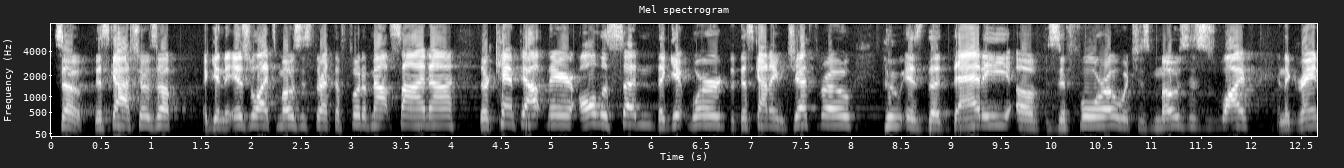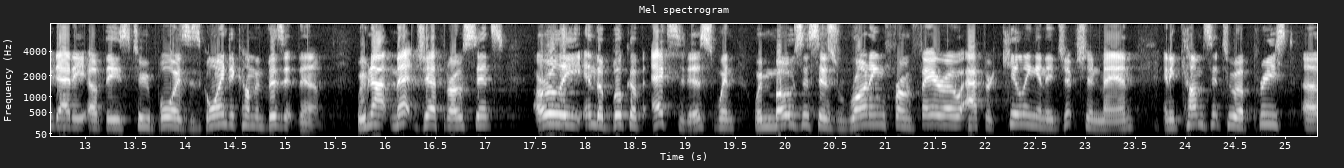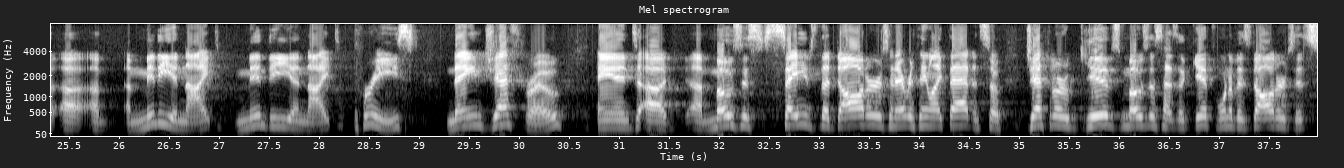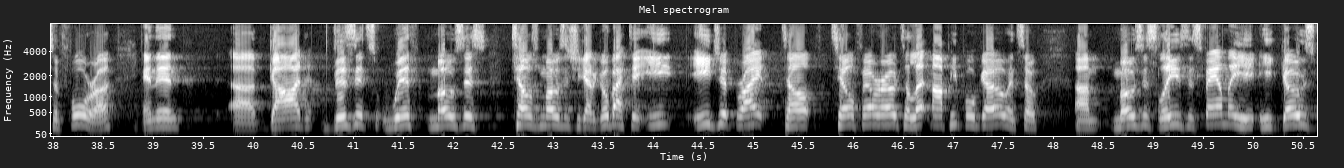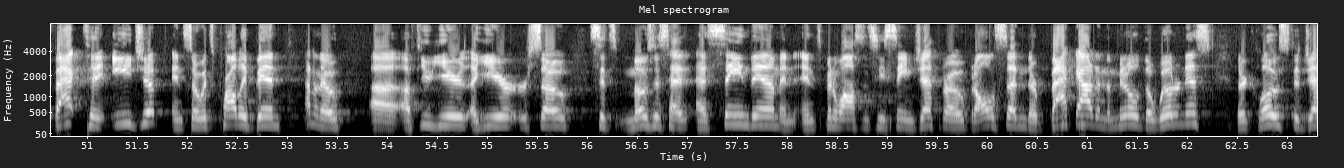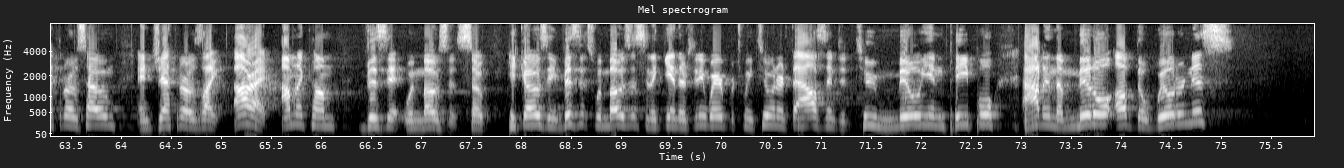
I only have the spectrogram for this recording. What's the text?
So, this guy shows up. Again, the Israelites, Moses, they're at the foot of Mount Sinai. They're camped out there. All of a sudden, they get word that this guy named Jethro who is the daddy of Zipporah, which is Moses' wife, and the granddaddy of these two boys, is going to come and visit them. We've not met Jethro since early in the book of Exodus when, when Moses is running from Pharaoh after killing an Egyptian man, and he comes into a priest, a, a, a Midianite, Midianite priest named Jethro, and uh, uh, Moses saves the daughters and everything like that. And so Jethro gives Moses as a gift one of his daughters, it's Zipporah. And then uh, God visits with Moses, tells Moses, You got to go back to e- Egypt, right? Tell, tell Pharaoh to let my people go. And so um, Moses leaves his family. He, he goes back to Egypt. And so it's probably been, I don't know, uh, a few years, a year or so since Moses has, has seen them, and, and, it's been a while since he's seen Jethro, but all of a sudden they're back out in the middle of the wilderness. They're close to Jethro's home, and Jethro's like, All right, I'm going to come visit with Moses. So he goes and he visits with Moses, and again, there's anywhere between 200,000 to 2 million people out in the middle of the wilderness.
